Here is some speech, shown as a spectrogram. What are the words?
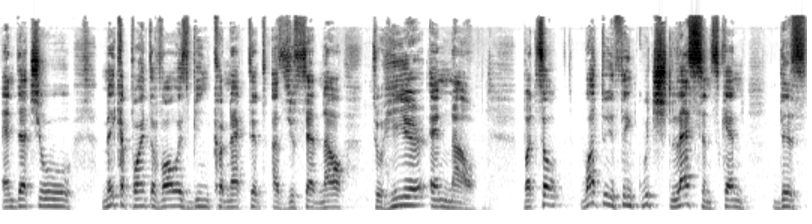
and that you make a point of always being connected, as you said now, to here and now. But so, what do you think? Which lessons can this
